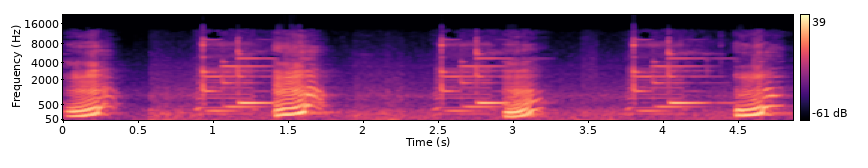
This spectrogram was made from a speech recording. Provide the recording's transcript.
ん？ん？ん？ん？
